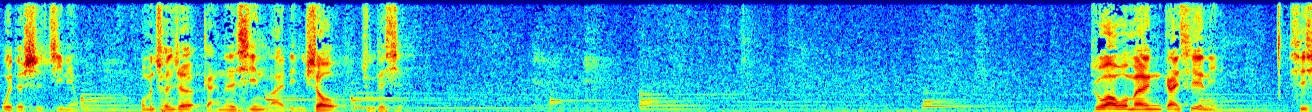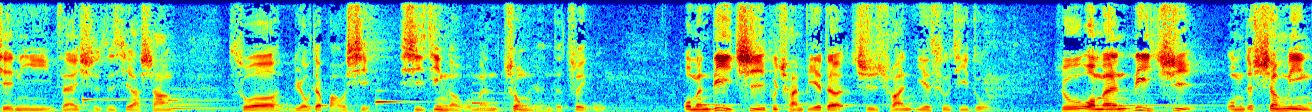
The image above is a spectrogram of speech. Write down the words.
为的是纪念我。”我们存着感恩的心来领受主的血。主啊，我们感谢你，谢谢你在十字架上所流的宝血，洗净了我们众人的罪恶。我们立志不传别的，只传耶稣基督。如我们立志，我们的生命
